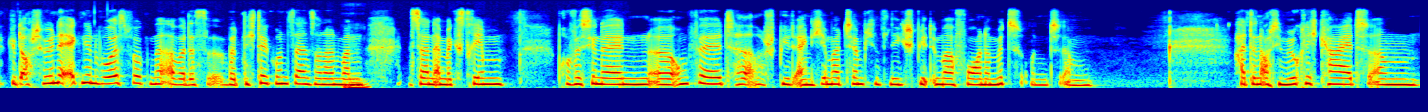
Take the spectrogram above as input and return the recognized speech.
es gibt auch schöne Ecken in Wolfsburg, ne, aber das wird nicht der Grund sein, sondern man mhm. ist da in einem extrem professionellen äh, Umfeld, äh, spielt eigentlich immer Champions League, spielt immer vorne mit und ähm, hat dann auch die Möglichkeit, ähm,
